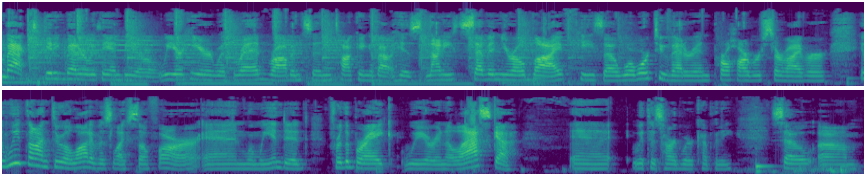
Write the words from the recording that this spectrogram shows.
Welcome back to Getting Better with Ann Beal. We are here with Red Robinson talking about his 97 year old life. He's a World War II veteran, Pearl Harbor survivor, and we've gone through a lot of his life so far. And when we ended for the break, we are in Alaska uh, with his hardware company. So, um,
